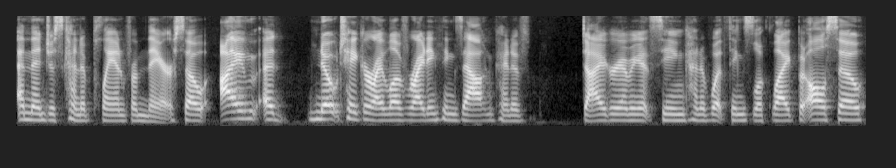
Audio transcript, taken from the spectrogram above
and then just kind of plan from there. So I'm a note taker. I love writing things out and kind of diagramming it, seeing kind of what things look like, but also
